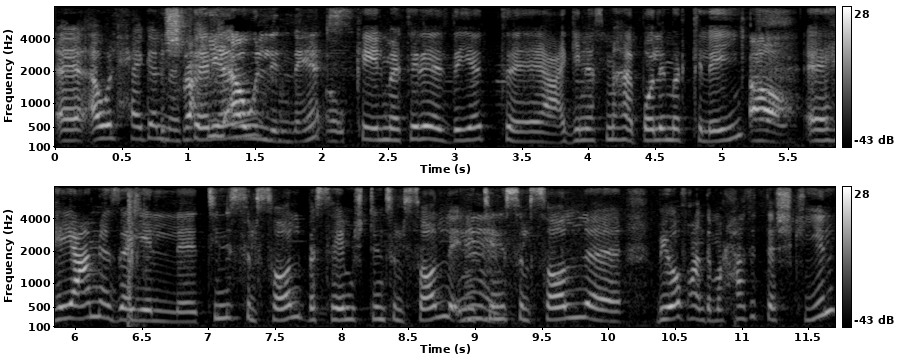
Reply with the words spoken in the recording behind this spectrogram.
آه، أول حاجة اشرحي ال material. الأول للناس. okay ال material ديت آه، عجينة اسمها polymer clay آه. آه، هي عاملة زي الطين الصلصال بس هي مش طين صلصال لأن الطين الصلصال آه، بيقف عند مرحلة التشكيل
